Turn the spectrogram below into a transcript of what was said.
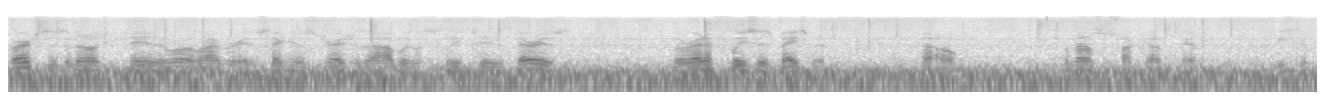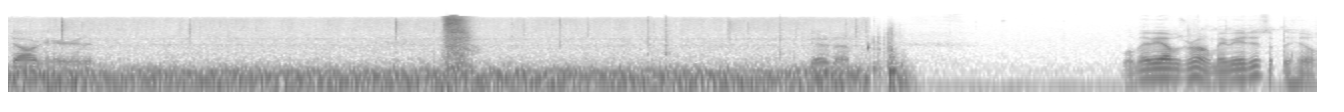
First is the knowledge contained in the Royal Library. The second is the treasure the obelisks lead to. The third is Loretta Fleise's basement. Uh-oh. My mouse is fucked up. Got a piece of dog hair in it. Good enough. Maybe I was wrong. Maybe it is up the hill.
